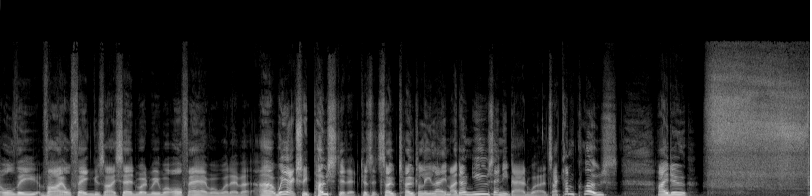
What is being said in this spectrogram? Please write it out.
all the vile things I said when we were off air or whatever, uh, we actually posted it because it's so totally lame. I don't use any bad words. I come close. I do f,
